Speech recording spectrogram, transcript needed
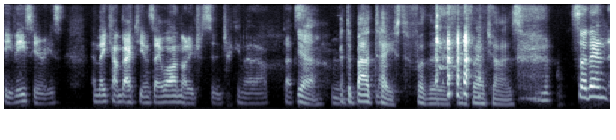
TV series? And they come back to you and say, well, I'm not interested in checking that out. That's Yeah, Mm. it's a bad No. taste for the, for the franchise. So then,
